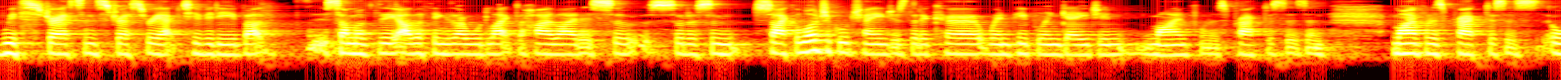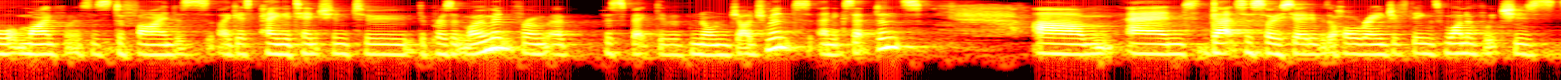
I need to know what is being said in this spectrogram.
with stress and stress reactivity, but some of the other things I would like to highlight is so, sort of some psychological changes that occur when people engage in mindfulness practices. And mindfulness practices, or mindfulness is defined as, I guess, paying attention to the present moment from a perspective of non judgment and acceptance. Um, and that's associated with a whole range of things, one of which is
